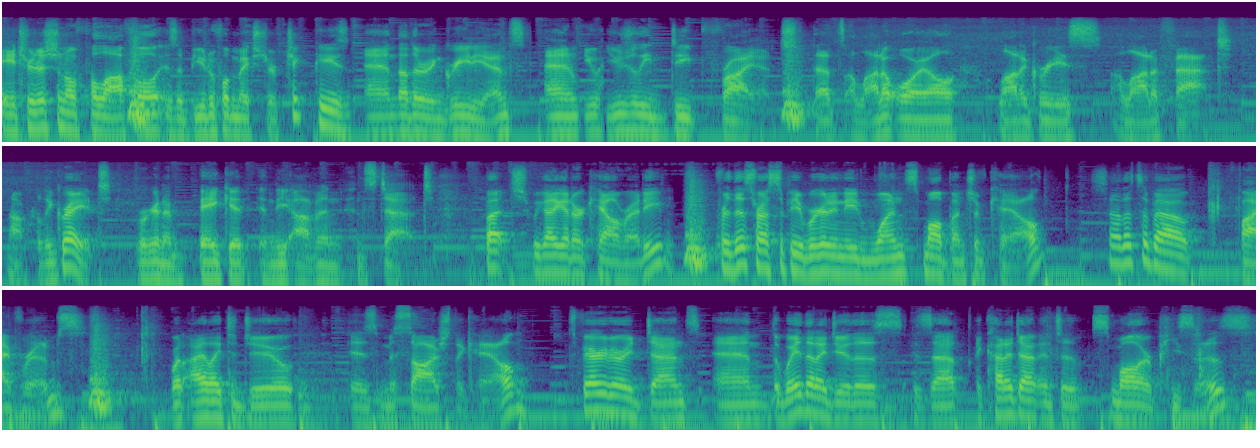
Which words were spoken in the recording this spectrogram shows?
A traditional falafel is a beautiful mixture of chickpeas and other ingredients, and you usually deep fry it. That's a lot of oil, a lot of grease, a lot of fat. Not really great. We're gonna bake it in the oven instead. But we gotta get our kale ready. For this recipe, we're gonna need one small bunch of kale. So that's about five ribs. What I like to do is massage the kale. It's very, very dense, and the way that I do this is that I cut it down into smaller pieces.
